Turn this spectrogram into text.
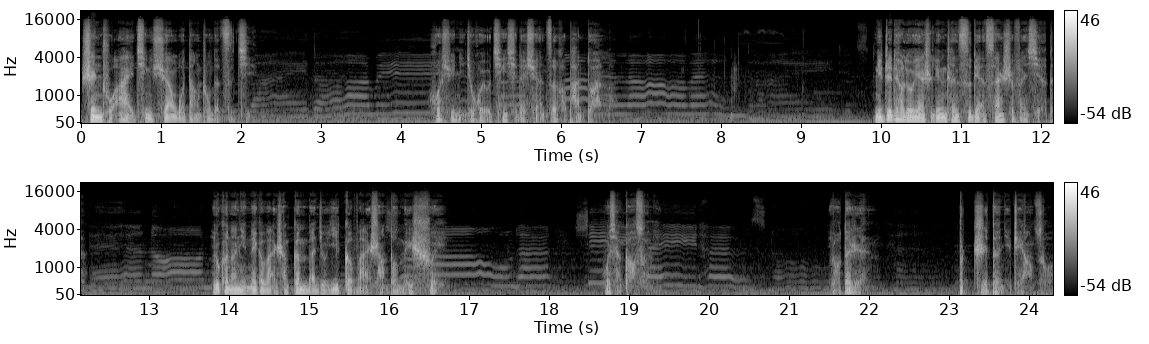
身处爱情漩涡当中的自己，或许你就会有清晰的选择和判断了。你这条留言是凌晨四点三十分写的，有可能你那个晚上根本就一个晚上都没睡。我想告诉你。有的人不值得你这样做，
